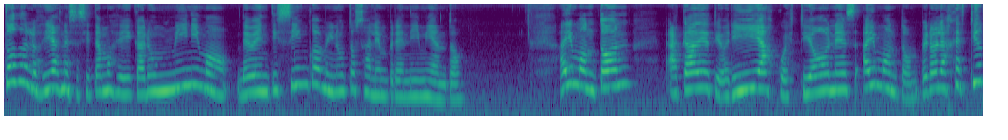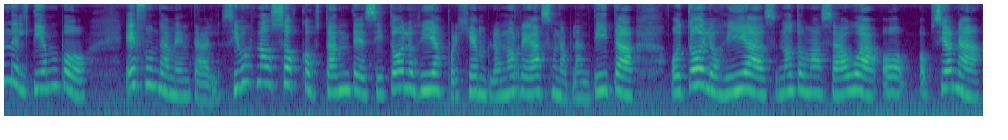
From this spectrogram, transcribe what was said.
todos los días necesitamos dedicar un mínimo de 25 minutos al emprendimiento. Hay un montón acá de teorías, cuestiones, hay un montón, pero la gestión del tiempo es fundamental. Si vos no sos constante, si todos los días, por ejemplo, no regás una plantita o todos los días no tomas agua o opción A,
